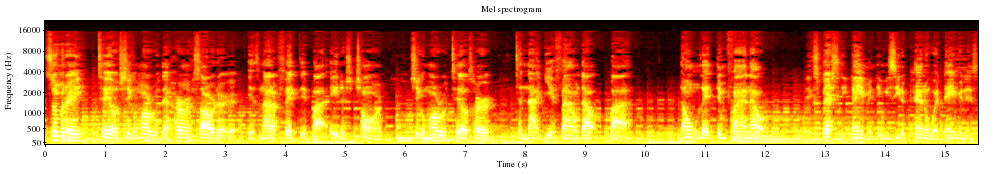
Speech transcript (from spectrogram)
Sumire tells Shikamaru that her and Sarada is not affected by Ada's charm. Shikamaru tells her to not get found out by don't let them find out, especially Damon. Then we see the panel where Damon is,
